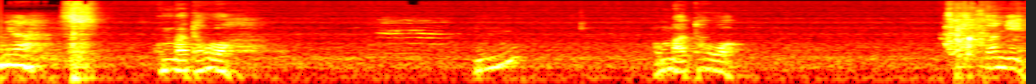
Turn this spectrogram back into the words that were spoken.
써니야, 엄마 더워. 응? 엄마 더워. 써니,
